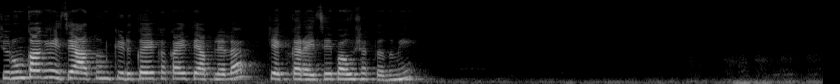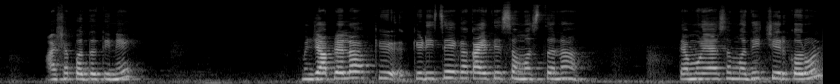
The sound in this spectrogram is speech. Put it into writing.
चिरून का घ्यायचे आतून किडकं आहे का काय ते आपल्याला चेक करायचे पाहू शकता तुम्ही. अशा पद्धतीने म्हणजे आपल्याला कि किडीचं आहे का काय ते समजतं ना. त्यामुळे असं मध्ये चिर करून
